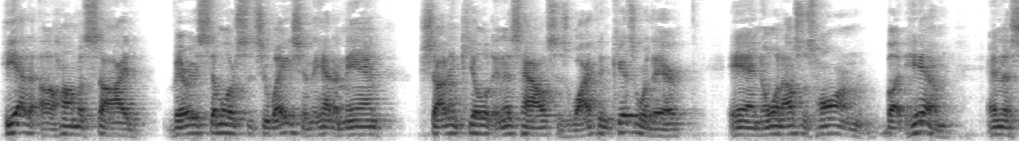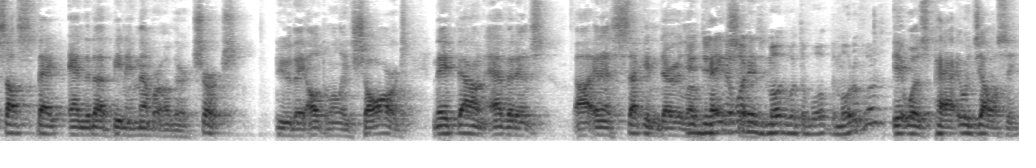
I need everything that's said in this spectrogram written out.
he had a homicide, very similar situation. They had a man shot and killed in his house. His wife and kids were there and no one else was harmed but him. And the suspect ended up being a member of their church who they ultimately charged. And they found evidence uh, in a secondary And do they know location. what his mo- what the what the motive was? it was pa- it was jealousy.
